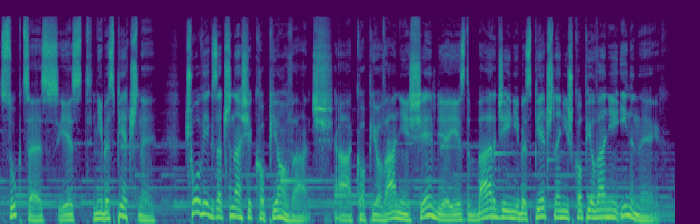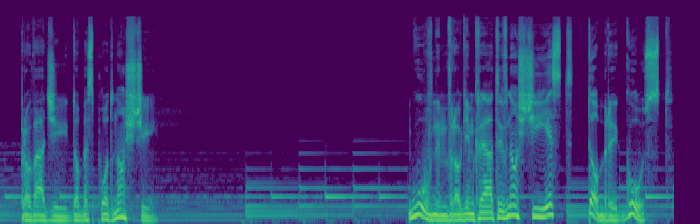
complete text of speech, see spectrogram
Sukces jest niebezpieczny. Człowiek zaczyna się kopiować, a kopiowanie siebie jest bardziej niebezpieczne niż kopiowanie innych. Prowadzi do bezpłodności. Głównym wrogiem kreatywności jest dobry gust.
